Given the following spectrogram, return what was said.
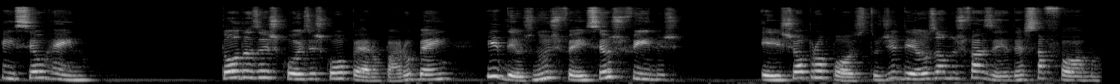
em seu reino. Todas as coisas cooperam para o bem e Deus nos fez seus filhos. Este é o propósito de Deus ao nos fazer dessa forma.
